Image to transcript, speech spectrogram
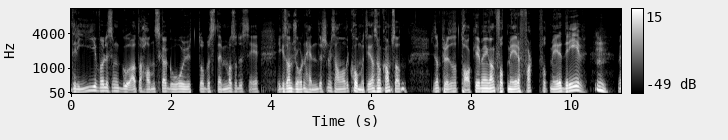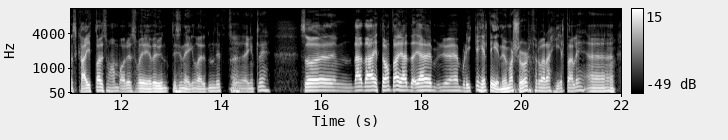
driv, og liksom gå, at han skal gå ut og bestemme. altså Du ser ikke sant, Jordan Henderson, hvis han hadde kommet i en sånn kamp, så hadde han liksom prøvd å ta tak i med en gang. Fått mer fart, fått mer driv. Mm. Mens Keita liksom, han bare svever rundt i sin egen verden litt, mm. eh, egentlig. Så eh, det er, det er et eller annet der. Jeg, jeg, jeg blir ikke helt enig med meg sjøl, for å være helt ærlig. Eh,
